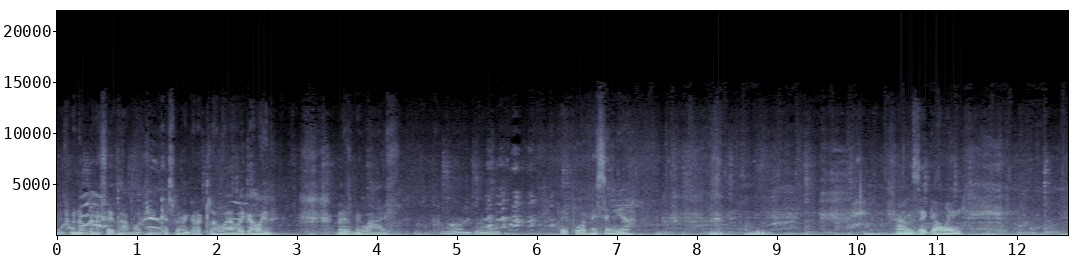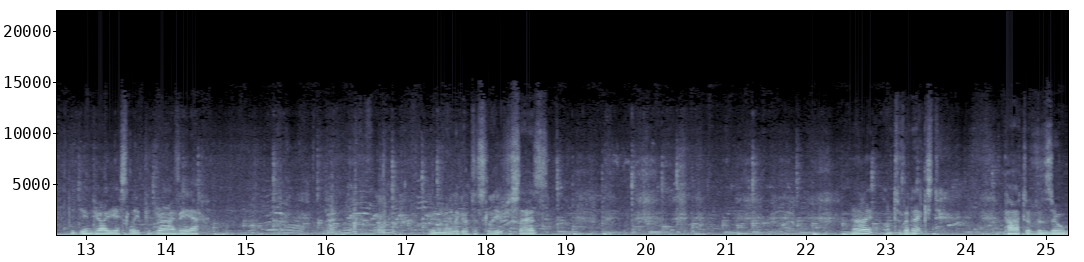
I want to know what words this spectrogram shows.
Which we're not going to fit that much in because we haven't got a clue where we're going. Where's my wife? Come on, John. People are missing you. How's it going? Did you enjoy your sleepy drive here? Been really good to sleep, she says. Right, on to the next part of the zoo.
